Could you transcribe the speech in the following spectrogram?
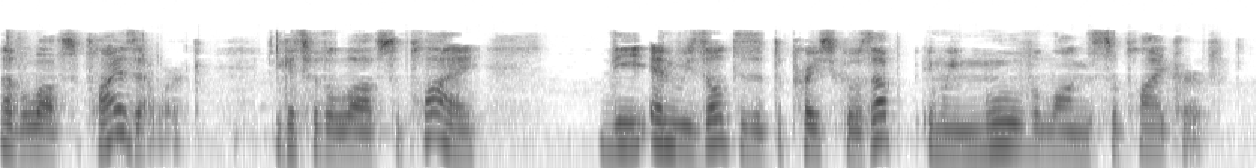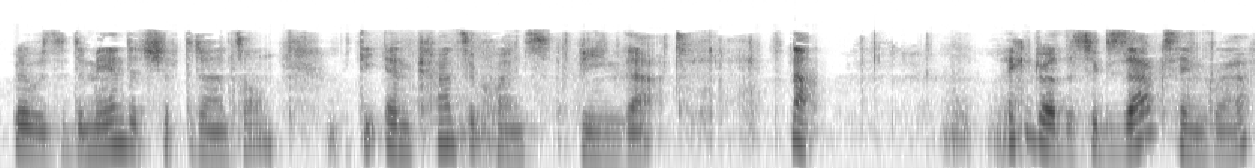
Now, the law of supply is at work, because for the law of supply, the end result is that the price goes up and we move along the supply curve. But it was the demand that shifted on its own, with the end consequence being that. Now, I can draw this exact same graph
